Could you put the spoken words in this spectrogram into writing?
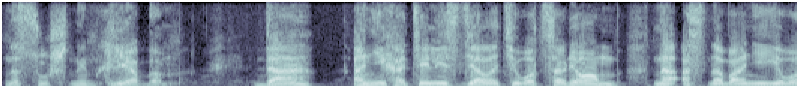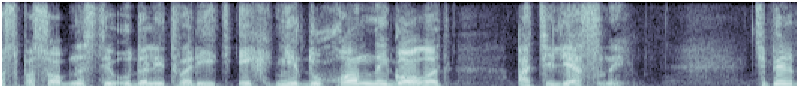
насущным хлебом. Да, они хотели сделать его царем на основании его способности удовлетворить их не духовный голод, а телесный. Теперь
